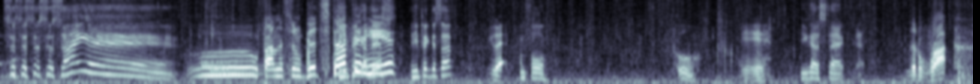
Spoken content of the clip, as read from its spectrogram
S- s- s- s- Science. Ooh, finding some good Can you stuff pick in up here. this? Can you pick this up? You at? I'm full. Ooh. Oh, yeah, yeah. You got a stack. Yeah. Little rock.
